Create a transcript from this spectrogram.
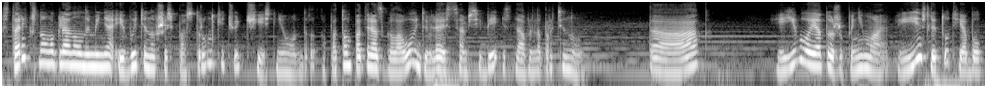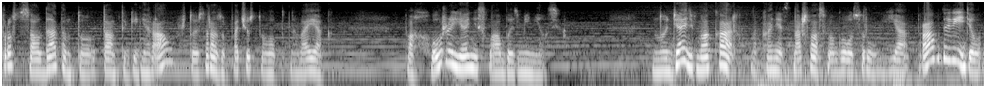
Старик снова глянул на меня и, вытянувшись по струнке, чуть честь не отдал, а потом потряс головой, удивляясь сам себе, и сдавленно протянул. «Так, и его я тоже понимаю. И если тут я был просто солдатом, то там-то генерал, что я сразу почувствовал опытный вояк. Похоже, я не слабо изменился. Но дядя Макар, наконец, нашла свой голос Ру. Я правда видела?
